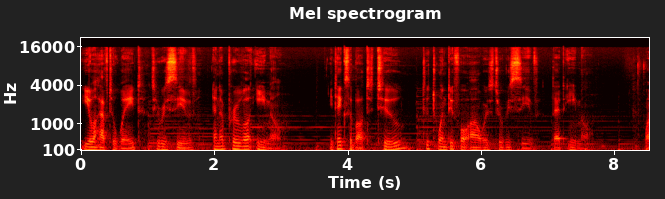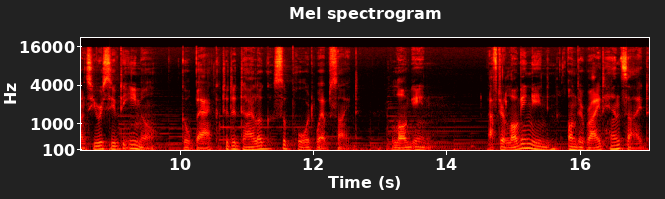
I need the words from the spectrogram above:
you will have to wait to receive an approval email. It takes about 2 to 24 hours to receive that email. Once you receive the email, go back to the Dialog support website. Log in. After logging in, on the right hand side,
